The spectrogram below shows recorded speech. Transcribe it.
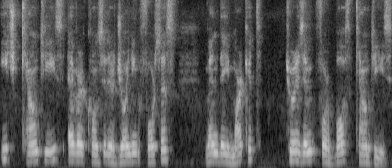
each counties ever consider joining forces when they market tourism for both counties?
